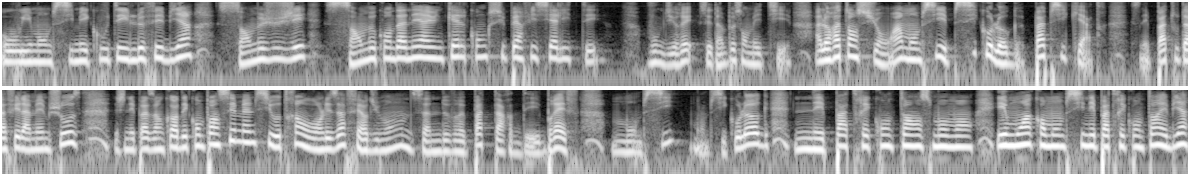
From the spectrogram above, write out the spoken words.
Oui, mon psy m'écoute et il le fait bien, sans me juger, sans me condamner à une quelconque superficialité. Vous me direz, c'est un peu son métier. Alors attention, hein, mon psy est psychologue, pas psychiatre. Ce n'est pas tout à fait la même chose. Je n'ai pas encore décompensé, même si au train où vont les affaires du monde, ça ne devrait pas tarder. Bref, mon psy, mon psychologue, n'est pas très content en ce moment. Et moi, quand mon psy n'est pas très content, eh bien,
